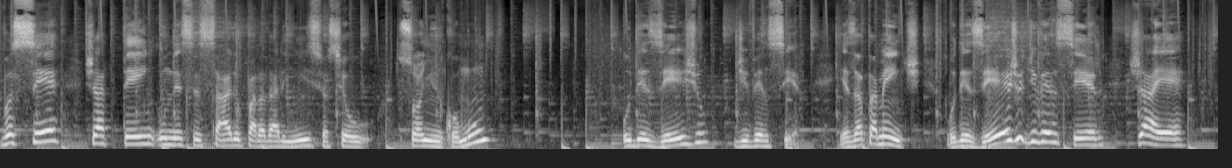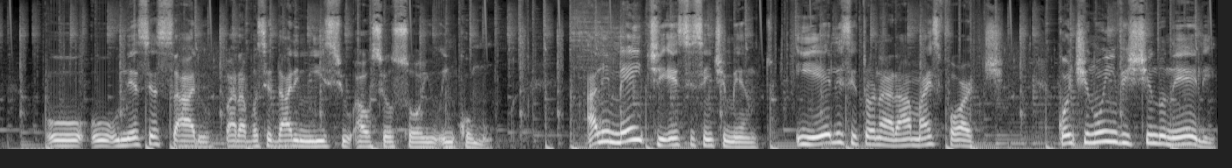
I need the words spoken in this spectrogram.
você já tem o necessário para dar início a seu sonho em comum? O desejo de vencer. Exatamente, o desejo de vencer já é o, o necessário para você dar início ao seu sonho em comum. Alimente esse sentimento e ele se tornará mais forte. Continue investindo nele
